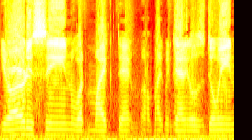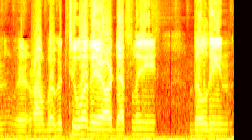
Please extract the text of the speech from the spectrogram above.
you're already seeing what Mike Dan- uh, Mike McDaniel is doing with, around with, with Tua. They are definitely building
